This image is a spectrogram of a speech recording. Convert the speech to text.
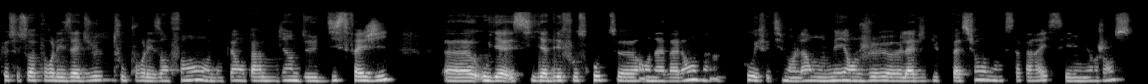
que ce soit pour les adultes ou pour les enfants. Donc là, on parle bien de dysphagie, où s'il y a des fausses routes en avalant, ben, effectivement, là, on met en jeu euh, la vie du patient. Donc, ça, pareil, c'est une urgence.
